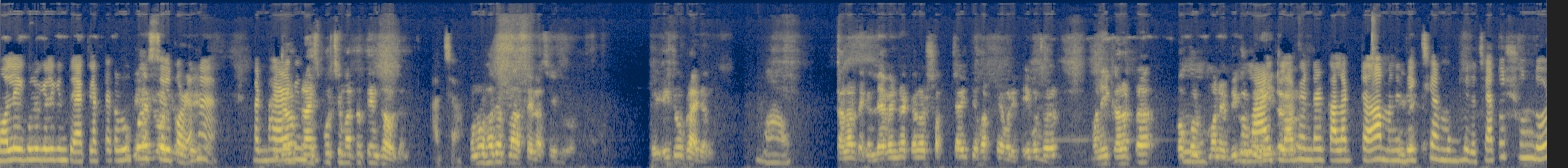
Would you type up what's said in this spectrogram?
মলে এগুলো গেলে কিন্তু এক লাখ টাকার উপরে সেল করে হ্যাঁ। বাট ভাইরা কিন্তু প্রাইস পড়ছে মাত্র 10000 আচ্ছা। 15000 প্লাস সেল আছে এগুলো। এইটাও ব্রাইডাল ওয়াও কালার দেখেন ল্যাভেন্ডার কালার সবচাইতে হট ফেভারিট এই বছর মানে এই কালারটা সকল মানে বিকল্প লাইট ল্যাভেন্ডার কালারটা মানে দেখছি আর মুগ্ধ হয়ে যাচ্ছে। এত সুন্দর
